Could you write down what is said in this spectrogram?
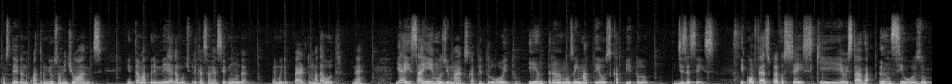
Considerando 4 mil somente homens. Então a primeira multiplicação e a segunda é muito perto uma da outra, né? E aí saímos de Marcos capítulo 8 e entramos em Mateus capítulo 16. E confesso para vocês que eu estava ansioso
